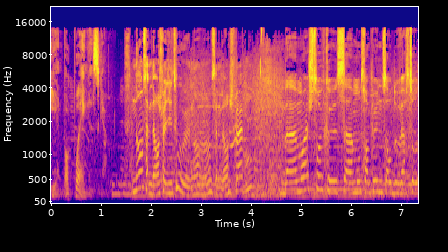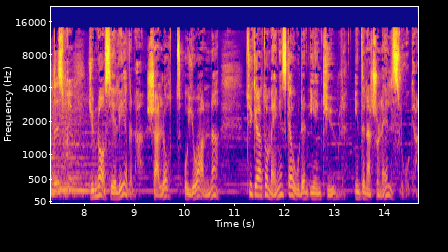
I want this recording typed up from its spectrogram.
enbart på engelska. Non, ça me dérange pas du tout. Euh, Non, non, ça me dérange pas. Bah moi je trouve que ça montre un peu une sorte d'ouverture d'esprit. Gymnasieeleverna Charlotte och Joanna tycker att de engelska orden är en kul internationell slogan.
